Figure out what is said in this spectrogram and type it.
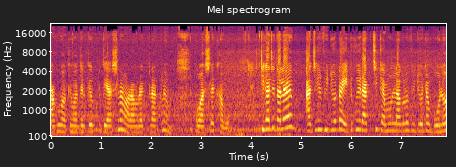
কাকু কাকিমাদেরকে একটু দিয়ে আসলাম আর আমরা একটু রাখলাম, ও আসলে খাব। ঠিক আছে, তাহলে আজকের ভিডিওটা এইটুকুই রাখছি। কেমন লাগল ভিডিওটা বলো।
